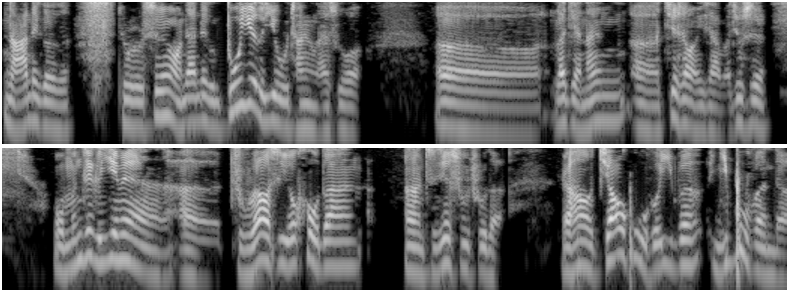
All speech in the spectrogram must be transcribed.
拿那个就是视频网站这种多页的业务场景来说，呃，来简单呃介绍一下吧。就是我们这个页面呃主要是由后端嗯直接输出的，然后交互和一分一部分的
